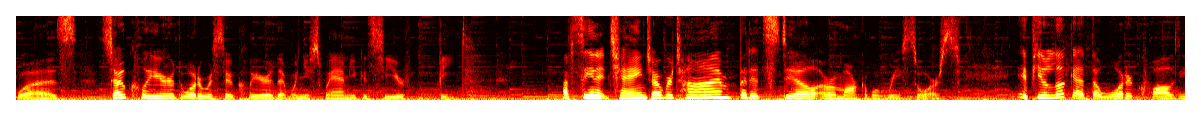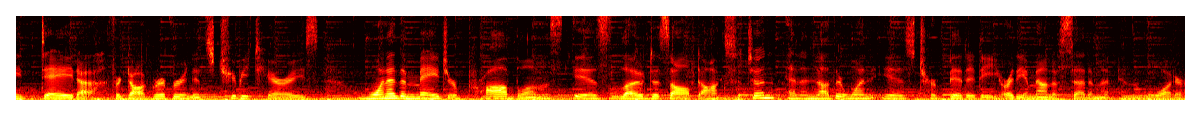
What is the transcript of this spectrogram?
was so clear, the water was so clear that when you swam, you could see your feet. I've seen it change over time, but it's still a remarkable resource. If you look at the water quality data for Dog River and its tributaries, one of the major problems is low dissolved oxygen, and another one is turbidity, or the amount of sediment in the water.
